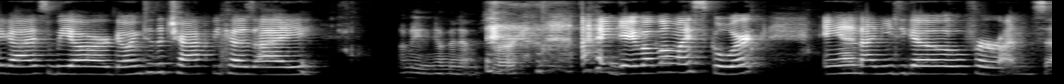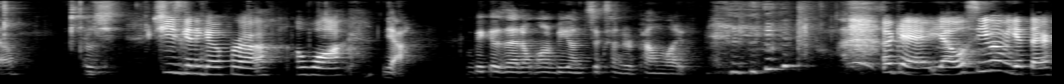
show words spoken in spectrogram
Hey guys, we are going to the track because I I'm eating M&M, sorry. I gave up on my schoolwork and I need to go for a run, so sh she's gonna go for a, a walk. yeah, because I don't want to be on 600 pound life. okay, yeah, we'll see you when we get there.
